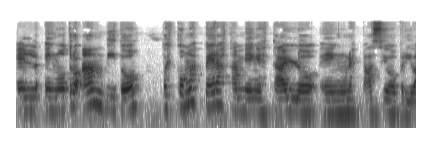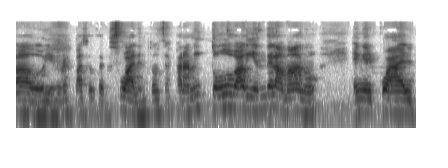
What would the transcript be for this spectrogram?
En, en, otro ámbito, pues cómo esperas también estarlo en un espacio privado y en un espacio sexual. Entonces, para mí todo va bien de la mano, en el cual,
